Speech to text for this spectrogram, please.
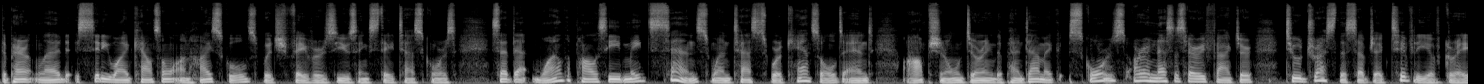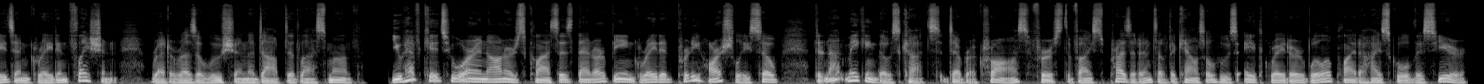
The parent led Citywide Council on High Schools, which favors using state test scores, said that while the policy made sense when tests were canceled and optional during the pandemic, scores are a necessary factor to address the subjectivity of grades and grade inflation, read a resolution adopted last month. You have kids who are in honors classes that are being graded pretty harshly, so they're not making those cuts. Deborah Cross, first vice president of the council whose eighth grader will apply to high school this year,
